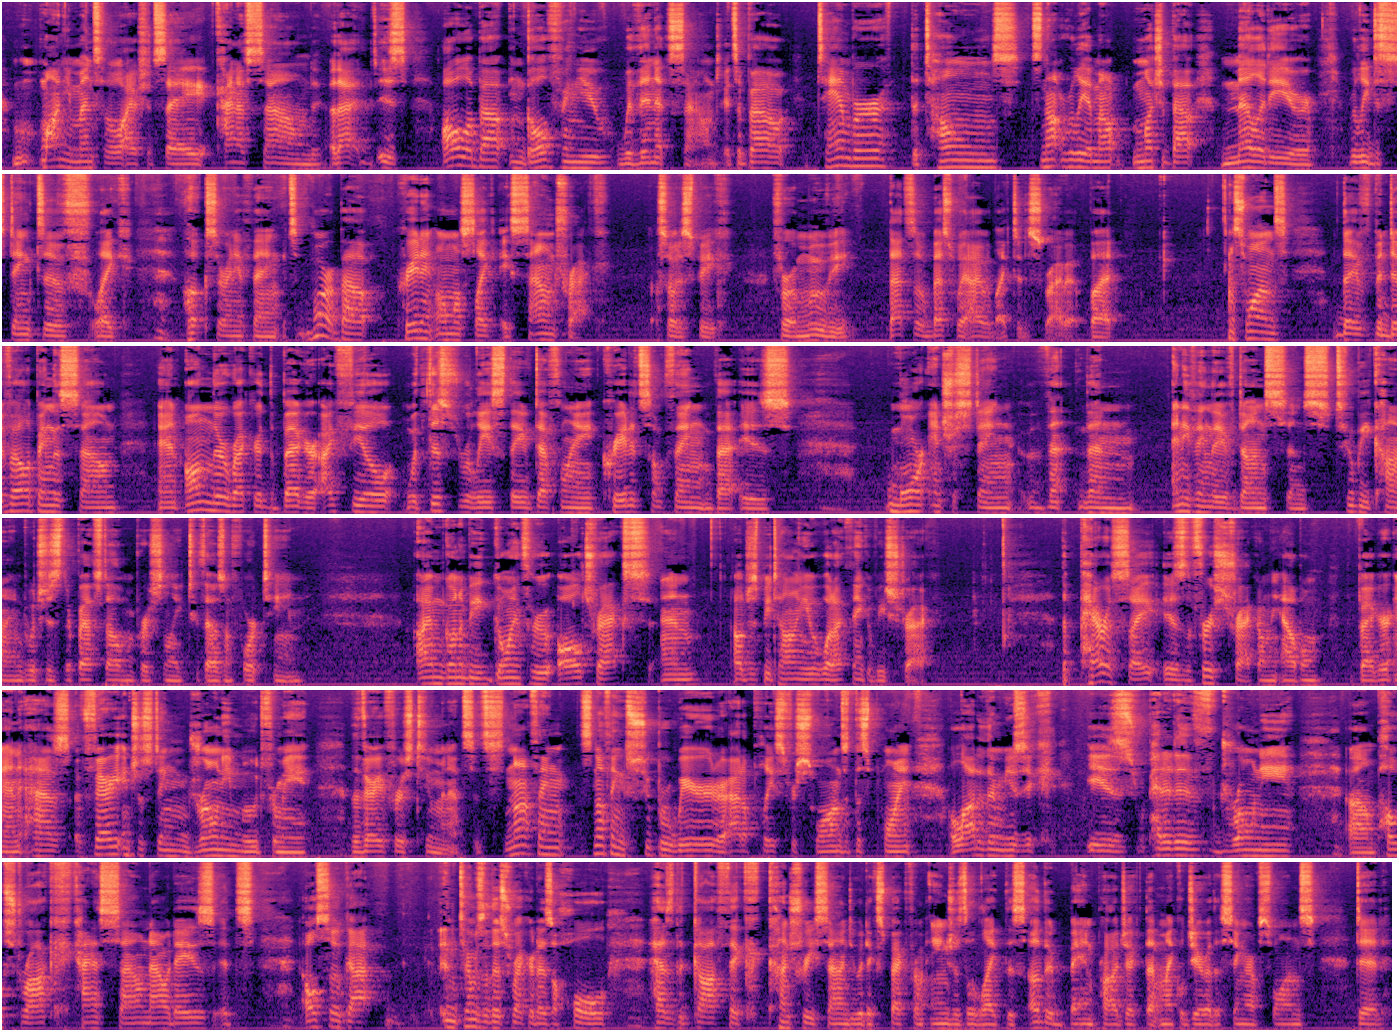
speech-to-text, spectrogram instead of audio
monumental, I should say, kind of sound that is all about engulfing you within its sound. It's about timbre, the tones. It's not really about much about melody or really distinctive like hooks or anything. It's more about creating almost like a soundtrack, so to speak, for a movie. That's the best way I would like to describe it. But the Swans, they've been developing this sound, and on their record, The Beggar, I feel with this release, they've definitely created something that is more interesting than, than anything they've done since To Be Kind, which is their best album personally, 2014. I'm going to be going through all tracks and I'll just be telling you what I think of each track. The Parasite is the first track on the album, The Beggar, and it has a very interesting drony mood for me the very first two minutes. It's nothing it's nothing super weird or out of place for Swans at this point. A lot of their music is repetitive, drony, um, post rock kind of sound nowadays. It's also got in terms of this record as a whole, has the gothic country sound you would expect from Angels of Light, this other band project that Michael Gira, the singer of Swans, did.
